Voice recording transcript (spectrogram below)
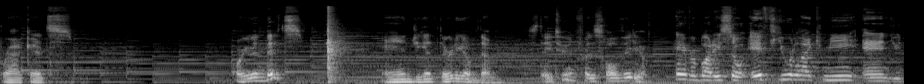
brackets, or even bits. And you get 30 of them. Stay tuned for this whole video. Hey everybody, so if you're like me and you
